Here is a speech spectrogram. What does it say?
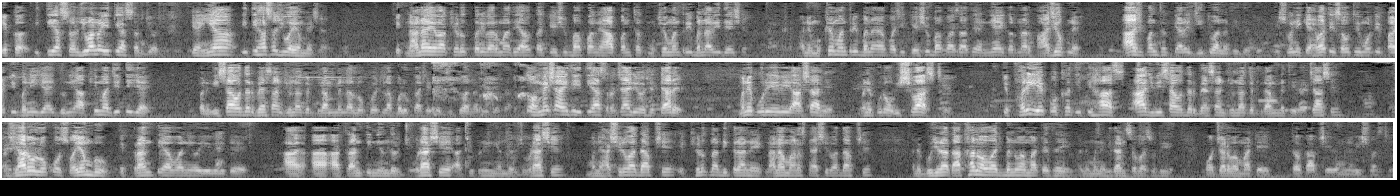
એક, ઇતિહાસ સર્જવાનો ઇતિહાસ સર્જ્યો છે. કે અહીંયા ઇતિહાસ જ હોય હંમેશા. એક નાના એવા ખેડૂત પરિવારમાંથી આવતા કેશુ બાપાને આ પંથક મુખ્યમંત્રી બનાવી દે છે અને મુખ્યમંત્રી બનાવ્યા પછી કેશુ બાપા સાથે અન્યાય કરનાર ભાજપને આ જ પંથક ક્યારેય જીતવા નથી દેતું. વિશ્વની કહેવાતી સૌથી મોટી પાર્ટી બની જાય, દુનિયા આખીમાં જીતી જાય પણ વિસાવદર, ભેસાણ, જુનાગઢ ગ્રામ્યના લોકો એટલા બળુકા છે કે જીતવા નથી દેતા. તો હંમેશા અહીંથી ઇતિહાસ રચાઈ રહ્યો છે ત્યારે મને પૂરી એવી આશા છે, મને પૂરો વિશ્વાસ છે કે ફરી એક વખત ઇતિહાસ આ જ વિસાવદર, ભેસાણ, જુનાગઢ ગ્રામ્યથી રચાશે. હજારો લોકો સ્વયંભૂ એક ક્રાંતિ આવવાની હોય એવી રીતે આ આ ક્રાંતિની અંદર જોડાશે, આ ચૂંટણીની અંદર જોડાશે. મને આશીર્વાદ આપશે, એક ખેડૂતના દીકરાને, એક નાના માણસને આશીર્વાદ આપશે. અને ગુજરાત આખાનો અવાજ બનવા માટે થઈ અને મને વિધાનસભા સુધી પહોંચાડવા માટે તક આપશે એવો મને વિશ્વાસ છે.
